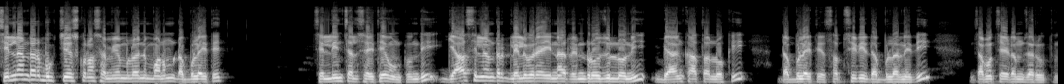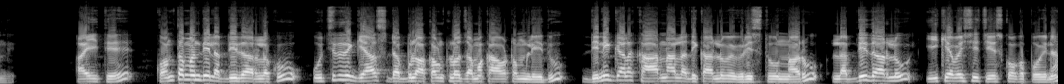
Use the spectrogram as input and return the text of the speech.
సిలిండర్ బుక్ చేసుకున్న సమయంలోనే మనం డబ్బులైతే చెల్లించాల్సి అయితే ఉంటుంది. గ్యాస్ సిలిండర్ డెలివరీ అయిన రెండు రోజుల్లోని బ్యాంక్ ఖాతాలోకి డబ్బులైతే సబ్సిడీ డబ్బులు అనేది జమ చేయడం జరుగుతుంది. అయితే కొంతమంది లబ్ధిదారులకు ఉచిత గ్యాస్ డబ్బులు అకౌంట్లో జమ కావటం లేదు. దీనికి గల కారణాలు అధికారులు వివరిస్తూ ఉన్నారు. లబ్ధిదారులు ఈ కేవైసీ చేసుకోకపోయినా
